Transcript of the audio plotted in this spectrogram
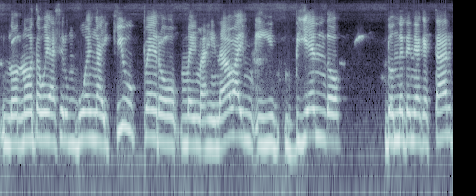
no, no, te voy a decir un buen IQ, pero me imaginaba y, viendo dónde tenía que estar,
